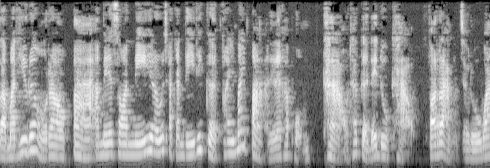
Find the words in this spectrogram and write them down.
กลับมาที่เรื่องของเราป่าอเมซอนนี้ที่เรารู้จักกันดีที่เกิดไฟไหม้ป่าเนี่ยนะครับผมข่าวถ้าเกิดได้ดูข่าวฝรั่งจะรู้ว่า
